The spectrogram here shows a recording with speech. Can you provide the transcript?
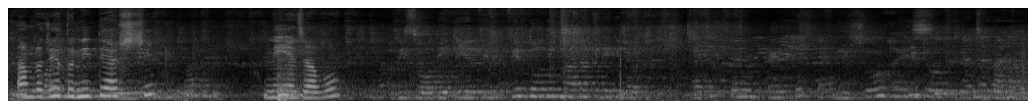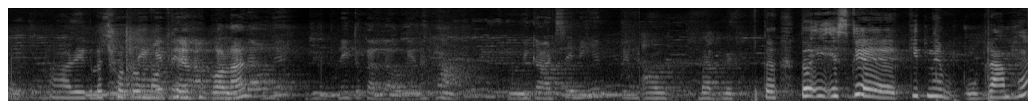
তো আমরা যেহেতু নিতে আসছি নিয়ে যাব अभी सौ देती है फिर फिर दो दिन बाद आके देके जाओ ऐसे আর এগুলো ছোটোর মধ্যে গলার नहीं तो कल लाओगे ना हाँ अभी कार्ड से नहीं है पेमेंट आओ बाद में तो तो इ- इसके कितने ग्राम है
